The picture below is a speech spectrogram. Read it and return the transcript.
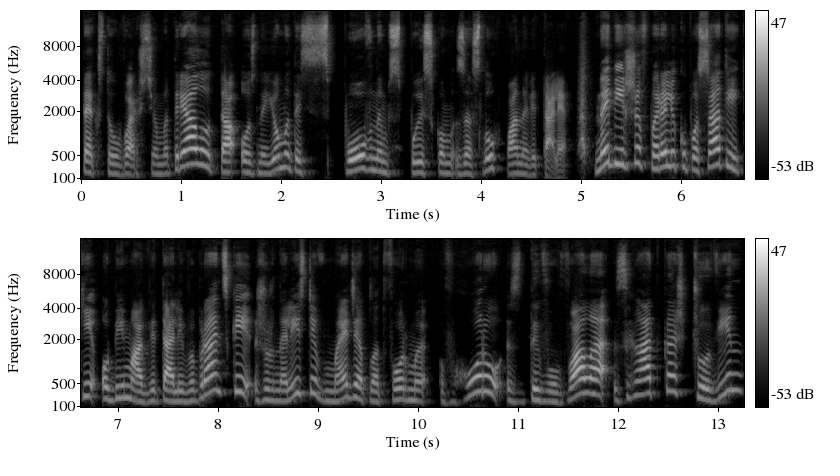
текстову версію матеріалу та ознайомитись з повним списком заслуг пана Віталія. Найбільше в переліку посад, які обіймав Віталій Вибранський, журналістів медіаплатформи вгору здивувала згадка, що він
